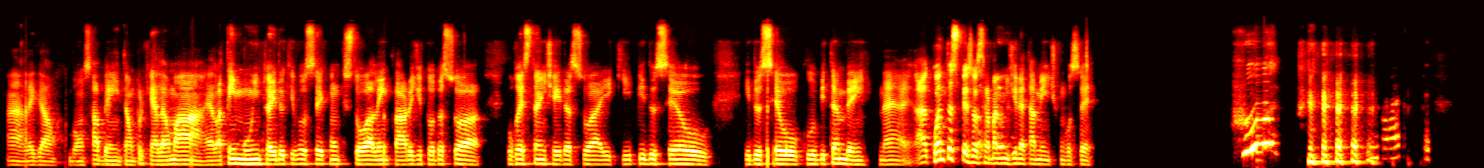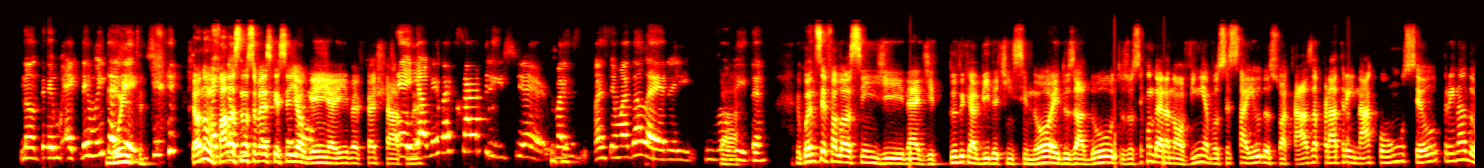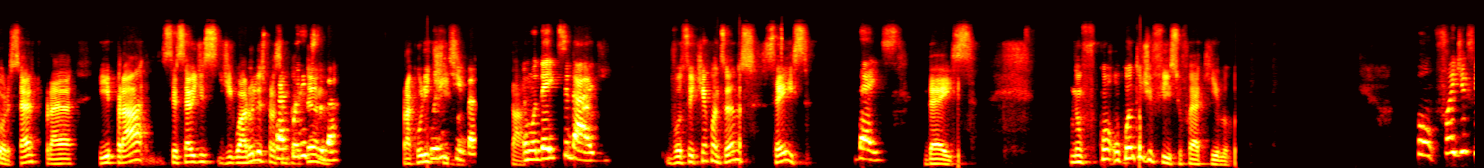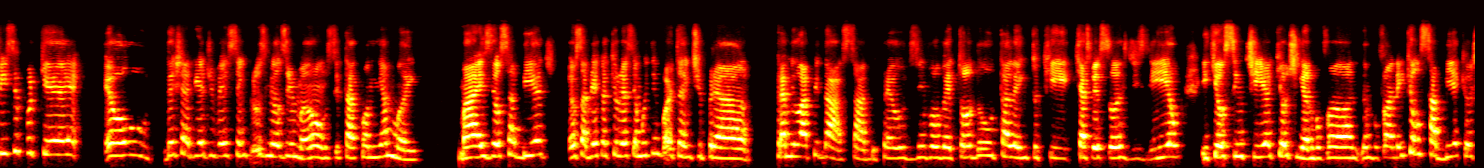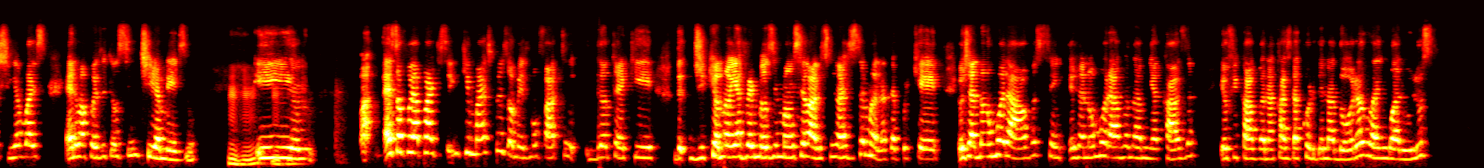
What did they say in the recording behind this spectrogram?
Ah, legal. Bom saber, então, porque ela é uma, ela tem muito aí do que você conquistou, além, claro, de toda a sua, o restante aí da sua equipe e do seu e do seu clube também, né? Ah, quantas pessoas trabalham diretamente com você? Uh, não, tem, é, tem muita, muita, gente. Então não é fala, senão você vai esquecer de alguém aí, vai ficar chato. É, né? e alguém vai ficar triste, é. Tem uma galera aí envolvida. Tá. E quando você falou assim de, né, de tudo que a vida te ensinou e dos adultos, você quando era novinha, você saiu da sua casa para treinar com o seu treinador, certo? Para ir para você saiu de, de Guarulhos para Santa Curitiba. Para Curitiba. Curitiba. Tá. Eu mudei de cidade. Você tinha quantos anos? Seis? Dez. Dez. No, o quanto difícil foi aquilo? Bom, foi difícil porque eu deixaria de ver sempre os meus irmãos e estar com a minha mãe. Mas eu sabia, eu sabia que aquilo ia ser muito importante para para me lapidar, sabe? Para eu desenvolver todo o talento que, que as pessoas diziam e que eu sentia que eu tinha. Não vou falar, não vou falar nem que eu sabia que eu tinha, mas era uma coisa que eu sentia mesmo. Uhum, e uhum. essa foi a parte assim, que mais pesou mesmo, o fato de eu ter que de, de, que eu não ia ver meus irmãos, sei lá, nos finais de semana, até porque eu já não morava sem, eu já não morava na minha casa, eu ficava na casa da coordenadora lá em Guarulhos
